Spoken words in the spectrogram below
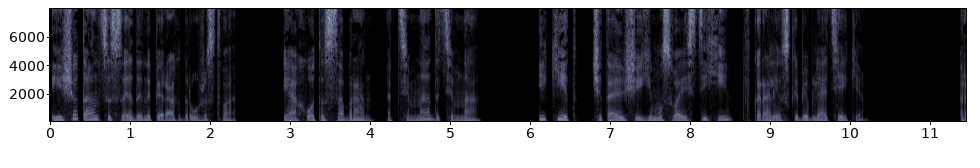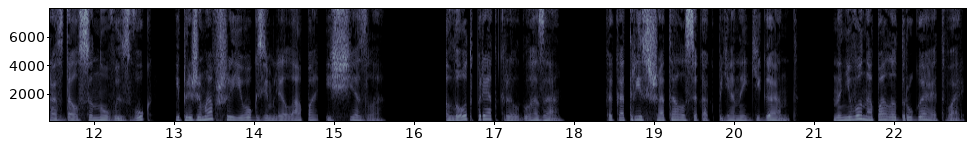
И еще танцы с Эдой на пирах дружества. И охота с Собран, от темна до темна. И Кит, читающий ему свои стихи в Королевской библиотеке. Раздался новый звук, и прижимавшая его к земле лапа исчезла. Лот приоткрыл глаза. Кокатрис шатался, как пьяный гигант. На него напала другая тварь,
